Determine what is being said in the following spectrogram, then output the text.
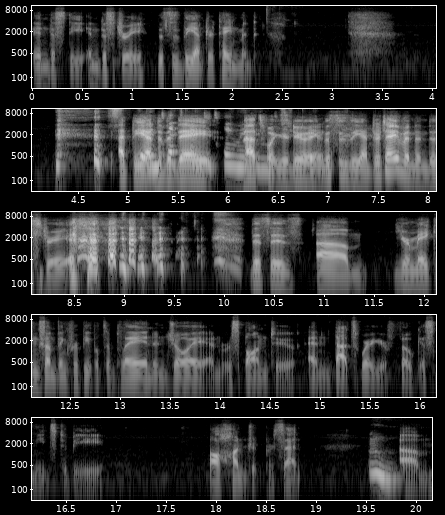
industry. Industry. This is the entertainment. At the end of the day, That's what you're doing. This is the entertainment industry. this is um, you're making something for people to play and enjoy and respond to, and that's where your focus needs to be a hundred percent. Mm, Um,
